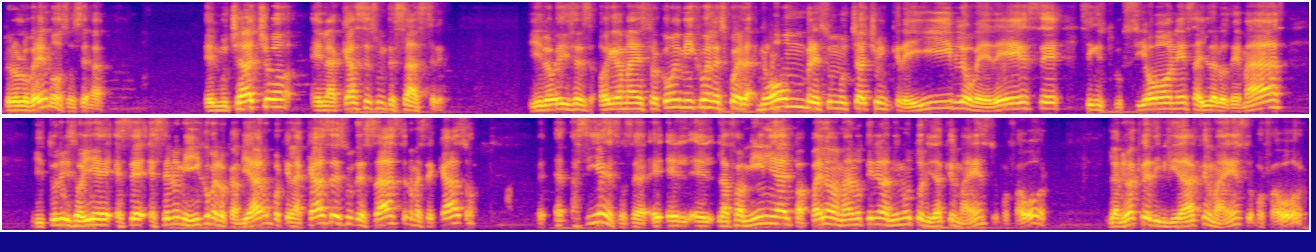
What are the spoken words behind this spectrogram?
pero lo vemos, o sea, el muchacho en la casa es un desastre. Y luego dices, oiga maestro, ¿cómo es mi hijo en la escuela? No, hombre, es un muchacho increíble, obedece, sin instrucciones, ayuda a los demás. Y tú le dices, oye, ese, ese no es mi hijo, me lo cambiaron porque en la casa es un desastre, no me hace caso. Eh, eh, así es, o sea, la familia, el papá y la mamá no tienen la misma autoridad que el maestro, por favor la misma credibilidad que el maestro, por favor.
